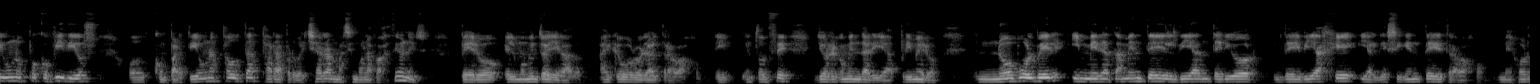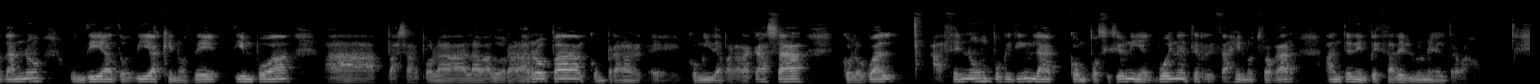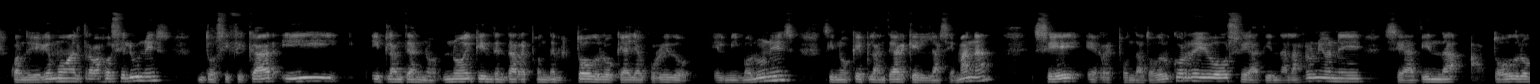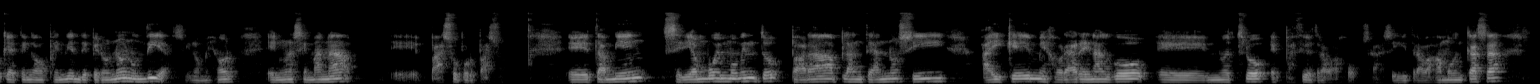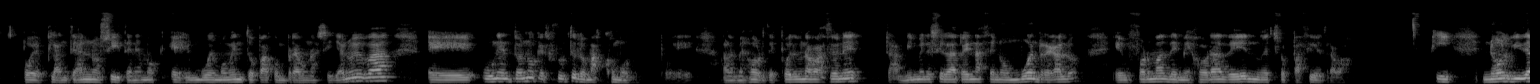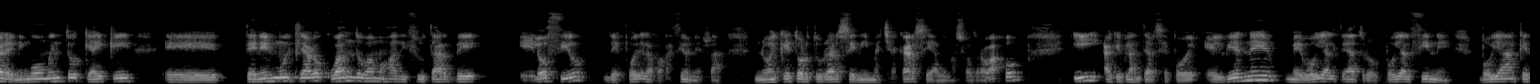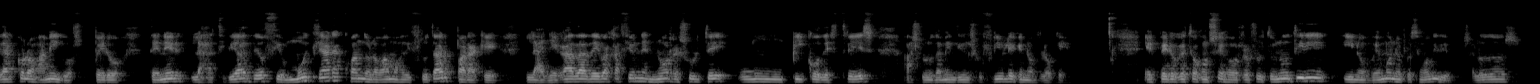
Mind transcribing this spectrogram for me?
unos pocos vídeos os compartí unas pautas para aprovechar al máximo las vacaciones, pero el momento ha llegado, hay que volver al trabajo. Y entonces yo recomendaría, primero, no volver inmediatamente el día anterior de viaje y al día siguiente de trabajo. Mejor darnos un día, dos días que nos dé tiempo a, pasar por la lavadora la ropa, comprar eh, comida para la casa, con lo cual hacernos un poquitín la composición y el buen aterrizaje en nuestro hogar antes de empezar el lunes el trabajo. Cuando lleguemos al trabajo ese lunes, dosificar y, plantearnos. No hay que intentar responder todo lo que haya ocurrido el mismo lunes, sino que plantear que en la semana se eh, responda todo el correo, se atienda las reuniones, se atienda a todo lo que tengamos pendiente, pero no en un día, sino mejor en una semana eh, paso por paso. Eh, también sería un buen momento para plantearnos si hay que mejorar en algo eh, nuestro espacio de trabajo. O sea, si trabajamos en casa, pues plantearnos si tenemos es un buen momento para comprar una silla nueva, eh, un entorno que resulte lo más cómodo. Pues a lo mejor después de unas vacaciones también merece la pena hacernos un buen regalo en forma de mejora de nuestro espacio de trabajo. Y no olvidar en ningún momento que hay que tener muy claro cuándo vamos a disfrutar de el ocio después de las vacaciones. O sea, no hay que torturarse ni machacarse a demasiado trabajo y hay que plantearse, pues el viernes me voy al teatro, voy al cine, voy a quedar con los amigos, pero tener las actividades de ocio muy claras cuando lo vamos a disfrutar para que la llegada de vacaciones no resulte un pico de estrés absolutamente insufrible que nos bloquee. Espero que estos consejos resulten útiles y nos vemos en el próximo vídeo. Saludos.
